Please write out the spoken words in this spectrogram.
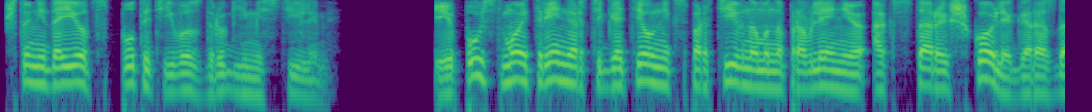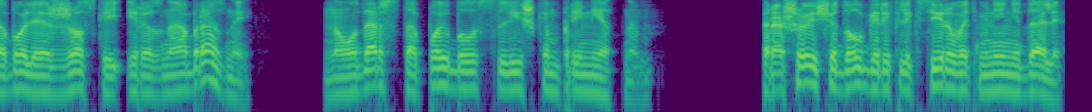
что не дает спутать его с другими стилями. И пусть мой тренер тяготел не к спортивному направлению, а к старой школе, гораздо более жесткой и разнообразной, но удар стопой был слишком приметным. Хорошо еще долго рефлексировать мне не дали.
